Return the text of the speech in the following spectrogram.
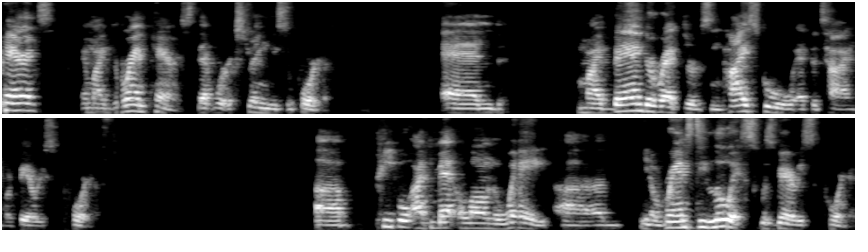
parents and my grandparents that were extremely supportive. And my band directors in high school at the time were very supportive uh, people I've met along the way. Uh, you know, Ramsey Lewis was very supportive.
